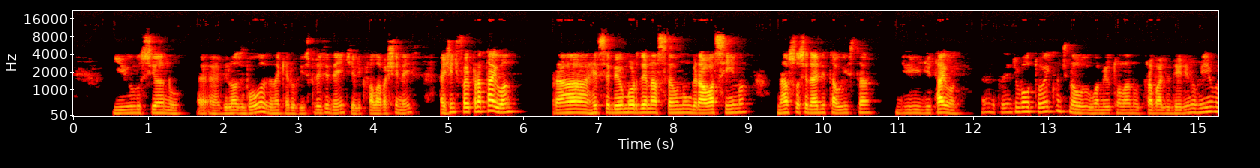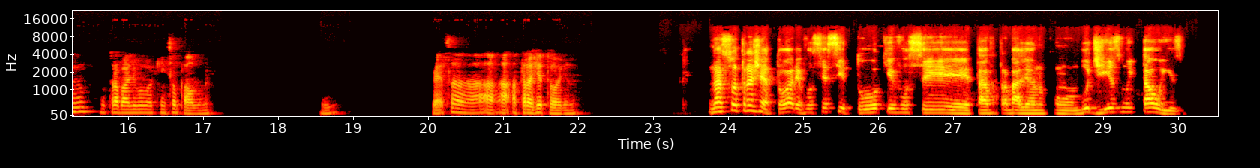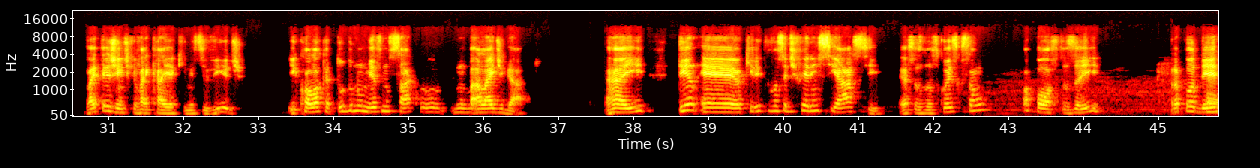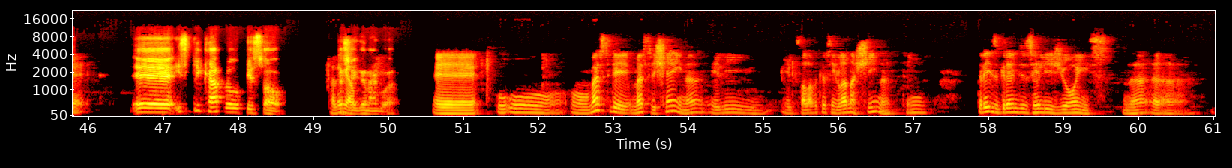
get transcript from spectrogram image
e o Luciano é, Vilas Boas, né, que era o vice-presidente, ele que falava chinês, a gente foi para Taiwan para receber uma ordenação num grau acima na Sociedade Taoísta de, de Taiwan. Né? Depois a gente voltou e continuou. O Hamilton lá no trabalho dele no Rio, eu no trabalho aqui em São Paulo. Né? E essa a, a, a trajetória. Né? Na sua trajetória, você citou que você estava trabalhando com budismo e taoísmo. Vai ter gente que vai cair aqui nesse vídeo e coloca tudo no mesmo saco, no balai de gato. Aí, tem, é, eu queria que você diferenciasse essas duas coisas que são opostas aí, para poder é... É, explicar para o pessoal tá que está chegando agora. É, o, o, o, mestre, mestre Shen, né, ele, ele falava que assim, lá na China tem três grandes religiões né,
